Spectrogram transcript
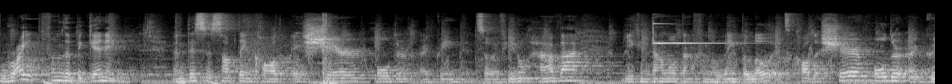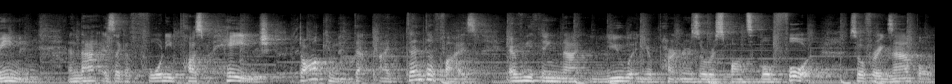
right from the beginning. And this is something called a shareholder agreement. So if you don't have that, you can download that from the link below. It's called a shareholder agreement. And that is like a 40 plus page document that identifies everything that you and your partners are responsible for. So for example,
